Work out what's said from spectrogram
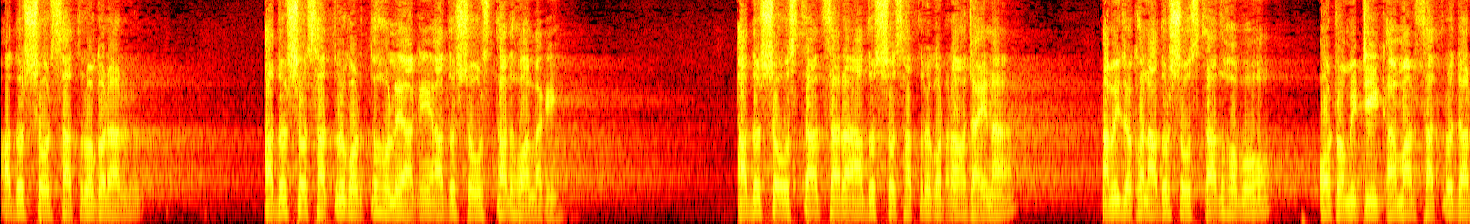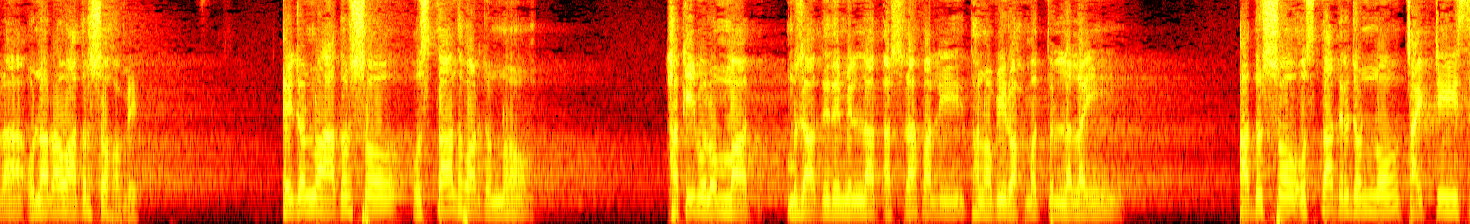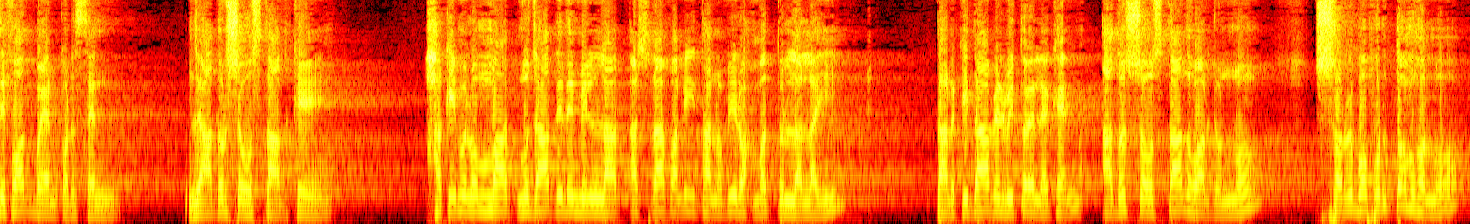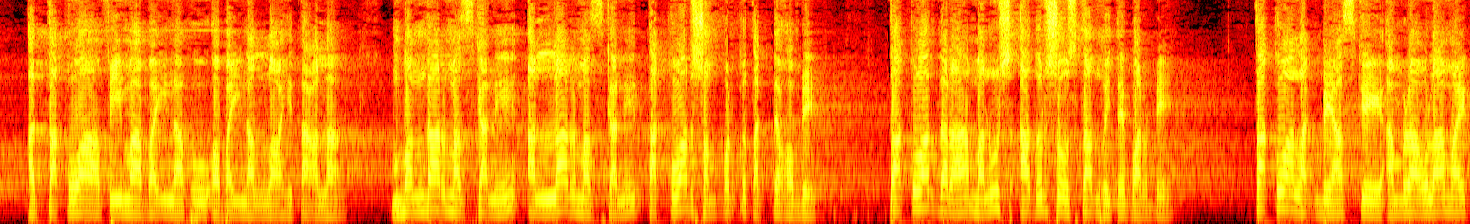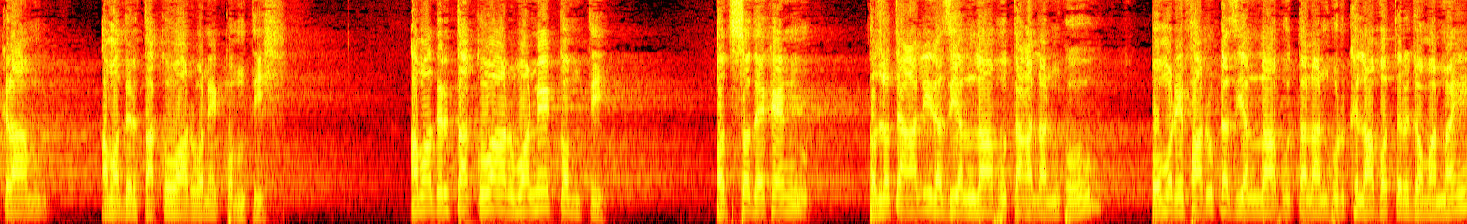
আদর্শ ছাত্র করার আদর্শ ছাত্র করতে হলে আগে আদর্শ ওস্তাদ হওয়া লাগে। আদর্শ ওস্তাদ ছাড়া আদর্শ ছাত্র করা যায় না। আমি যখন আদর্শ ওস্তাদ হব অটোমেটিক আমার ছাত্র যারা, ওনারাও আদর্শ হবে। এই জন্য আদর্শ উস্তাদ হওয়ার জন্য হাকিমুল উম্মাদ মুজাদ্দিদ মিল্লাত আশরাফ আলী থানবী রহমতুল্লাহ আদর্শ ওস্তাদের জন্য চারটি সিফত বয়ান করেছেন, যে আদর্শ ওস্তাদকে হাকিমুল উম্মাদ মুজাহিদ মিল্লাত আশরাফ আলী থানবী রহমতুল্লাহ তার কিতাবের ভিতরে লেখেন, আদর্শ ওস্তাদ হওয়ার জন্য সর্বপ্রথম হল আর তাকওয়া ফিমা বাইনাহু অবাইন আল্লাহ তাআলা। বন্দার মাঝখানে, আল্লাহর মাঝখানে তাকওয়ার সম্পর্ক থাকতে হবে। তাকওয়ার দ্বারা মানুষ আদর্শ ওস্তাদ হইতে পারবে। তাকোয়া লাগবে আজকে। আমরা ওলামা একরাম আমাদের তাকোয়ার অনেক কমতি। আমাদের তাকোয়ার অনেক কমতি। অথচ দেখেন হজরতে আলী রাজি আল্লাহ তালানহু ওমরে ফারুক রাজি আল্লাহ তালানহুর খেলাফতের জমানায়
